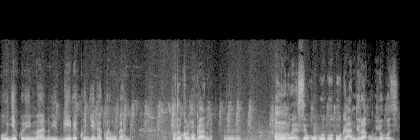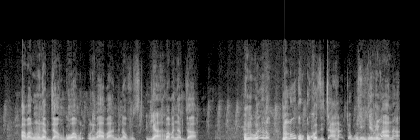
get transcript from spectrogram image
ujye kureba imana uyibwire ko ngenda akora umuganda. Udakora umuganda? Umuntu wese ugandira ubuyobozi aba ari umunyabyaha ubwo waba uri ba bandi navuze? Ibyaha. B'abanyabyaha None we- noneho u- ukoze icyaha cyo gusuzugura imana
